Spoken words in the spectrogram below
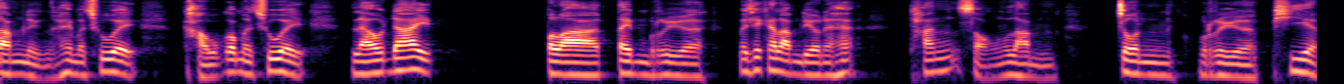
ลำหนึ่งให้มาช่วย เขาก็มาช่วย แล้วได้ปลาเต็มเรือ ไม่ใช่แค่ลำเดียวนะฮะ ทั้งสองลำจนเรือเพียบ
